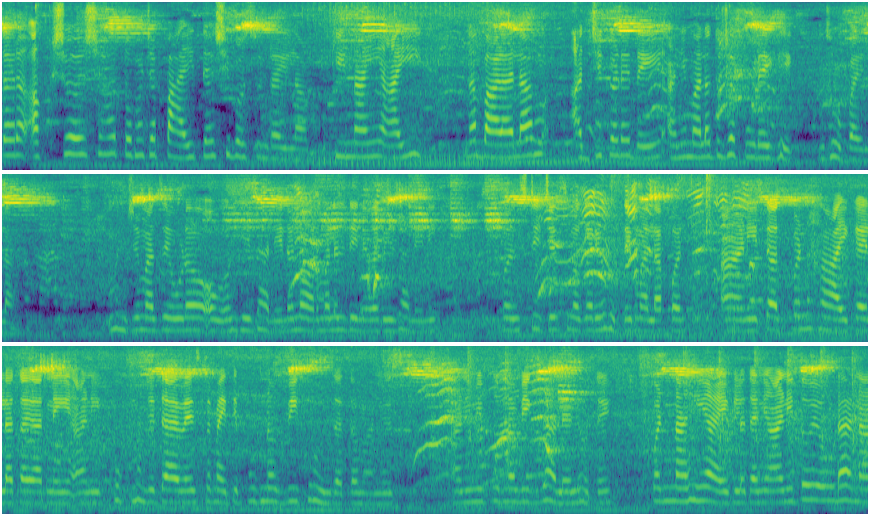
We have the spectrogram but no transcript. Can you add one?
तर अक्षरशः तो माझ्या पायथ्याशी बसून राहिला की नाही आई ना बाळाला आजीकडे दे आणि मला तुझ्या पुढे घे झोपायला. म्हणजे माझं एवढं हे झालेलं नॉर्मलच डिलेवरी झालेली. पण स्टिचेस वगैरे होते मला पण. आणि त्यात पण हा ऐकायला तयार नाही. आणि खूप म्हणजे त्यावेळेस तर माहिती आहे, पूर्ण वीक होऊन जातं माणूस. आणि मी पूर्ण वीक झालेले होते. पण नाही ऐकलं त्याने. आणि तो एवढा ना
